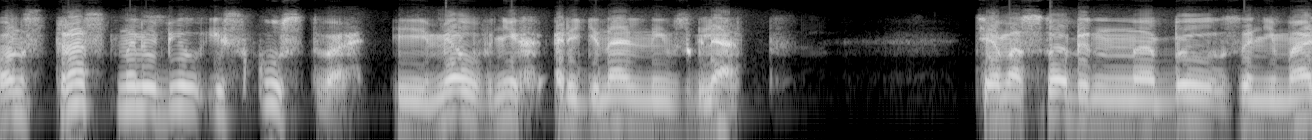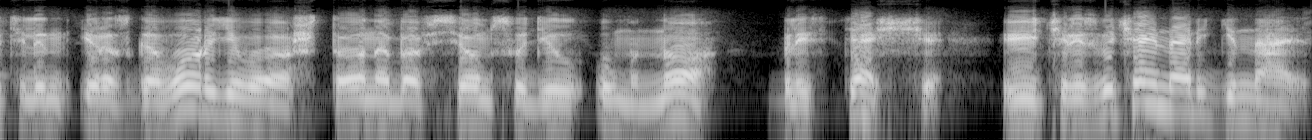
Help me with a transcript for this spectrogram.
Он страстно любил искусство и имел в них оригинальный взгляд. Тем особенно был занимателен и разговор его, что он обо всем судил умно, блестяще, и чрезвычайно оригинально.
